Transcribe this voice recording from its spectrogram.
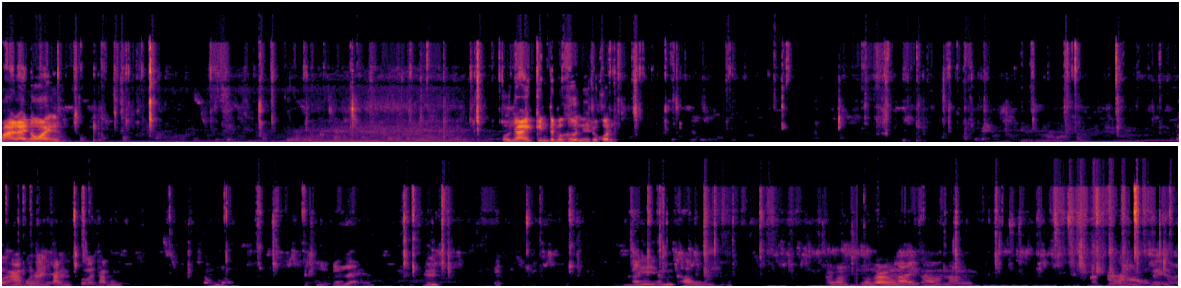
ปลาอะไรน้อย นี่ตัวใหญ่กินแต่เมื่อคืนนี่ทุกคนก็อ้าวก็ให้ทำก็ทำสองตัวขี่ไปเรื่อยนะไอ้ให้มันเข่าเอามั้งยังไงไล่เขานั่งหาเอาไม่เนาะ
